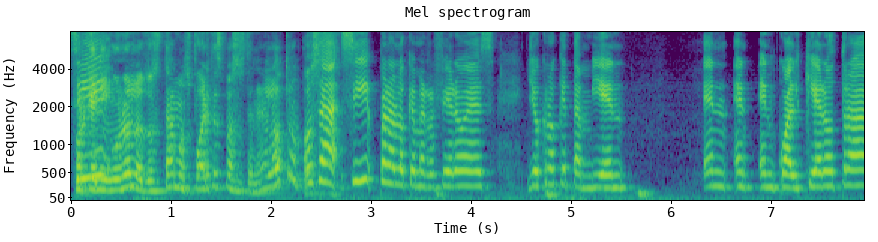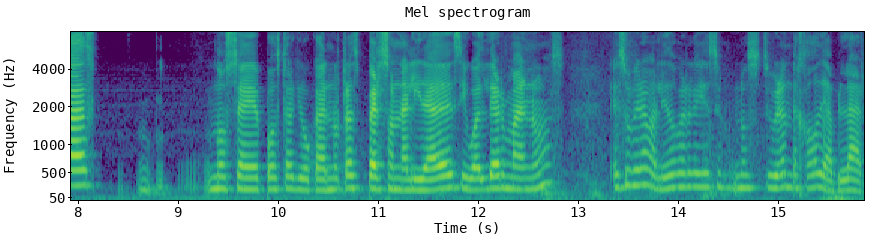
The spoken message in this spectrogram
Porque Sí. ninguno de los dos estábamos fuertes para sostener al otro. O pues. sea, sí, pero a lo que me refiero es, yo creo que también en, en, en cualquier otras, no sé, puedo estar equivocada, en otras personalidades igual de hermanos, eso hubiera valido verga y eso nos hubieran dejado de hablar,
